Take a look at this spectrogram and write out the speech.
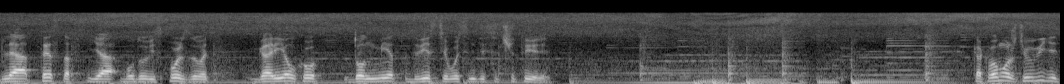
Для тестов я буду использовать горелку Donmet 284. Как вы можете увидеть,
